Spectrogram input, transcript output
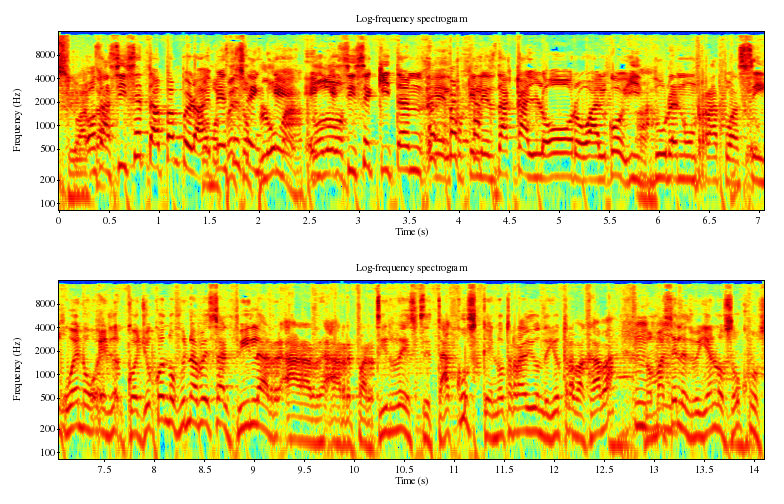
Sí. O sea, sí se tapan, pero hay veces peso en, pluma, que, en todo- que sí se quitan eh, porque les da calor o algo y Ah. duran un rato así. Bueno, el- yo cuando fui una vez al fil a, a- a repartir este tacos, que en otra radio donde yo trabajaba, nomás se les veían los ojos.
